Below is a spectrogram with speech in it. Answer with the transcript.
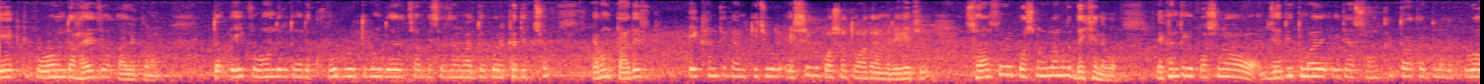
এই একটি প্রবন্ধ হাইরেজা কালিক্রম তো এই প্রবন্ধটি তোমাদের খুব গুরুত্বপূর্ণ দু হাজার ছাব্বিশ সালের পরীক্ষা দিচ্ছ এবং তাদের এখান থেকে আমি কিছু এসে প্রশ্ন তোমাদের আমি রেখেছি। সরাসরি প্রশ্নগুলো আমরা দেখে নেব। এখান থেকে প্রশ্ন, যদি তোমাদের এটা সংক্ষিপ্ত আকার তোমাদের পুরো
